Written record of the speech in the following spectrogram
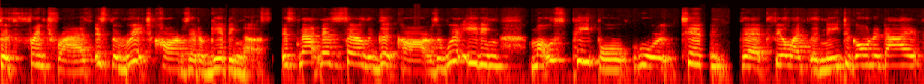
to french fries. It's the rich carbs that are getting us. It's not necessarily good carbs. We're eating most people who are tend that feel like they need to go on a diet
